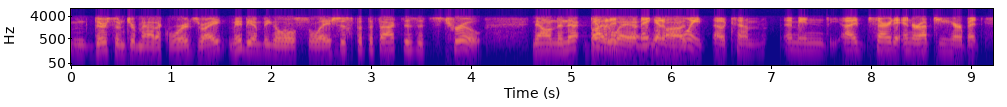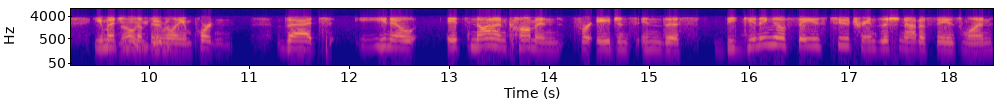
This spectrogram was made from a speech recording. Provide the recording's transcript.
Mm, there's some dramatic words, right? Maybe I'm being a little salacious, but the fact is it's true. Now, in the next, by yeah, the way, to make it a uh, point, though, Tim. I mean, I'm sorry to interrupt you here, but you mentioned no, something you really important that you know, it's not uncommon for agents in this beginning of phase two, transition out of phase one,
